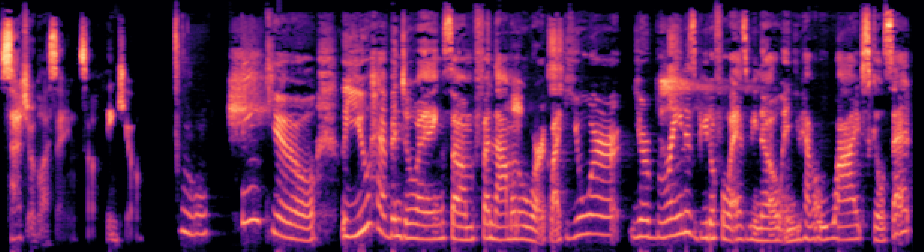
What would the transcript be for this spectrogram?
such a blessing. So, thank you. Oh, thank you. Well, you have been doing some phenomenal work. Like your your brain is beautiful as we know and you have a wide skill set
